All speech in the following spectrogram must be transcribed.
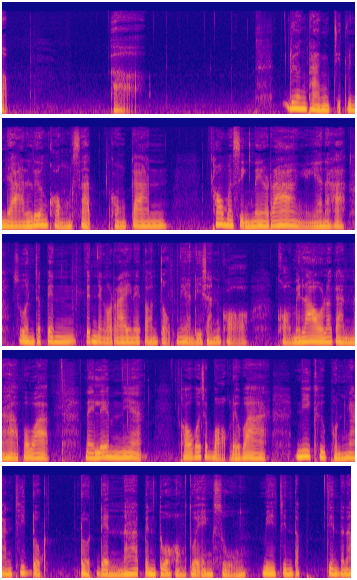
กับเรื่องทางจิตวิญญาณเรื่องของสัตว์ของการเข้ามาสิงในร่างอย่างเงี้ยนะคะ ส่วนจะเป็นเป็นอย่างไรในตอนจบเนี่ยดิฉันขอขอไม่เล่าแล้วกันนะคะ เพราะว่าในเล่มเนี่ยเขาก็จะบอกเลยว่า นี่คือผลงานที่โดดโดดเด่นนะคะเป็นตัวของตัวเองสูง มีจินตจินตนา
